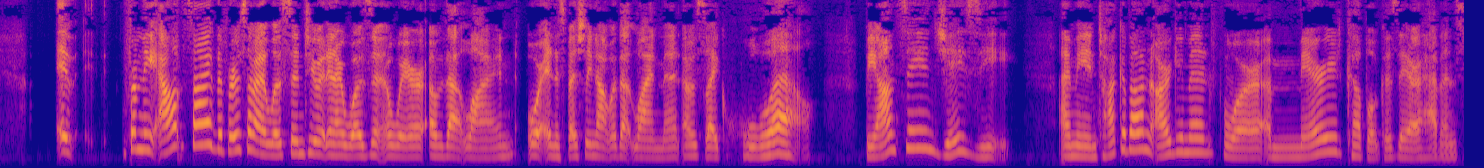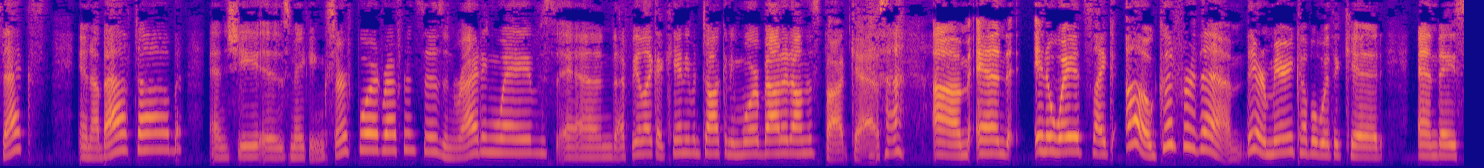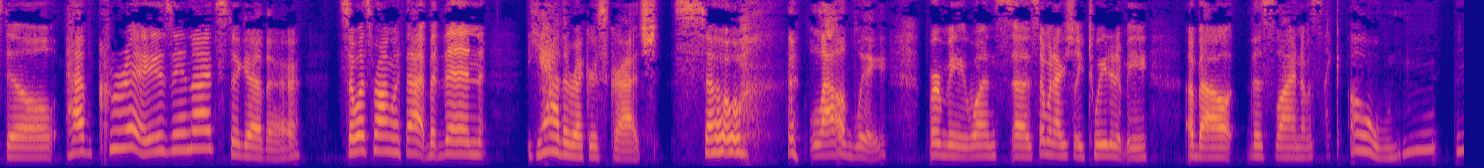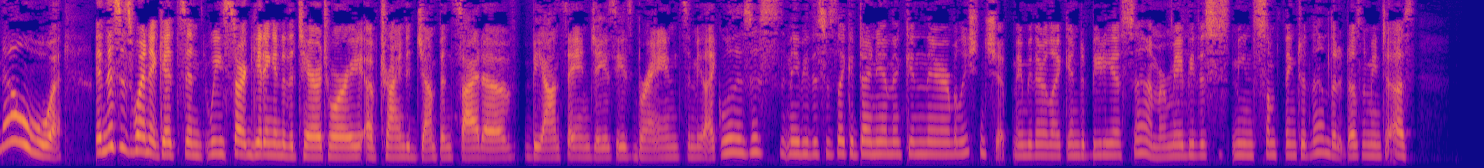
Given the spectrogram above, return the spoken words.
If, from the outside, the first time I listened to it and I wasn't aware of that line or, and especially not what that line meant, I was like, well, Beyonce and Jay-Z I mean, talk about an argument for a married couple because they are having sex in a bathtub and she is making surfboard references and riding waves and I feel like I can't even talk anymore about it on this podcast. um, and in a way it's like, oh, good for them. They're a married couple with a kid and they still have crazy nights together. So what's wrong with that? But then, yeah, the record scratch. So loudly for me once uh, someone actually tweeted at me about this line. I was like, oh n- no. And this is when it gets in, we start getting into the territory of trying to jump inside of Beyonce and Jay-Z's brains and be like, well, is this, maybe this is like a dynamic in their relationship. Maybe they're like into BDSM or maybe this means something to them that it doesn't mean to us.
